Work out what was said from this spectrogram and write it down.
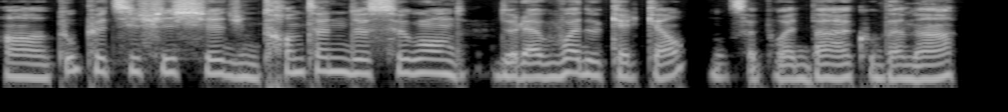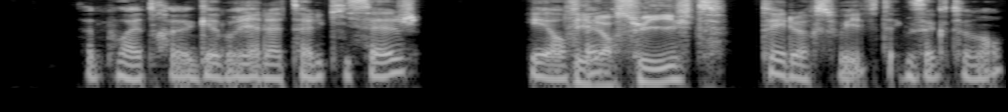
un tout petit fichier d'une trentaine de secondes de la voix de quelqu'un. Donc, ça pourrait être Barack Obama. Ça pourrait être Gabriel Attal, qui sais-je. Et en Taylor Swift. Taylor Swift, exactement.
